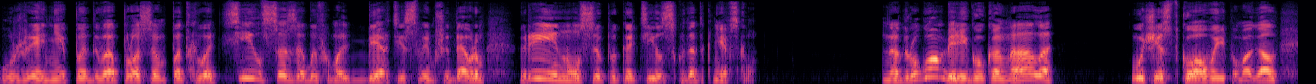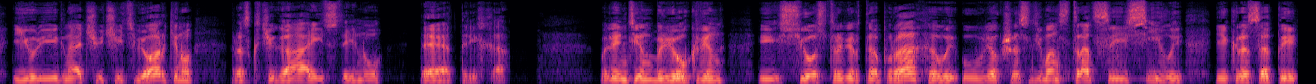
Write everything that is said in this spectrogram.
уже не под вопросом подхватился, забыв о Мольберте своим шедевром, ринулся, покатился куда-то к Невскому. На другом берегу канала участковый помогал Юрию Игнатьевичу Четверкину — раскочегарить старину Этриха. Валентин Брюквин и сестры Вертопраховы, увлекшись демонстрацией силы и красоты,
